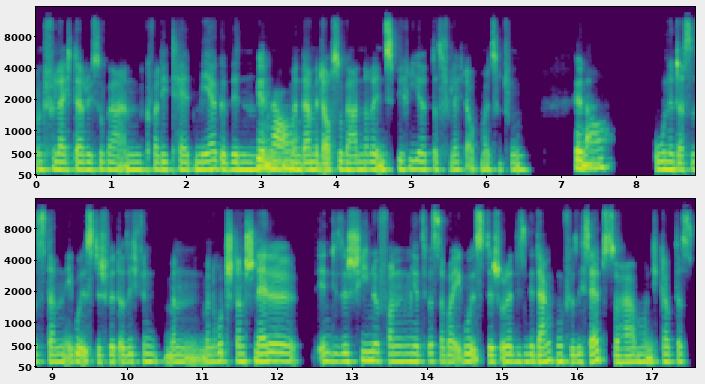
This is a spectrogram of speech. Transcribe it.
Und vielleicht dadurch sogar an Qualität mehr gewinnen. Genau. Und man damit auch sogar andere inspiriert, das vielleicht auch mal zu tun. Genau. Ohne dass es dann egoistisch wird. Also ich finde, man, man rutscht dann schnell in diese Schiene von, jetzt wirst du aber egoistisch oder diesen Gedanken für sich selbst zu haben. Und ich glaube, das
